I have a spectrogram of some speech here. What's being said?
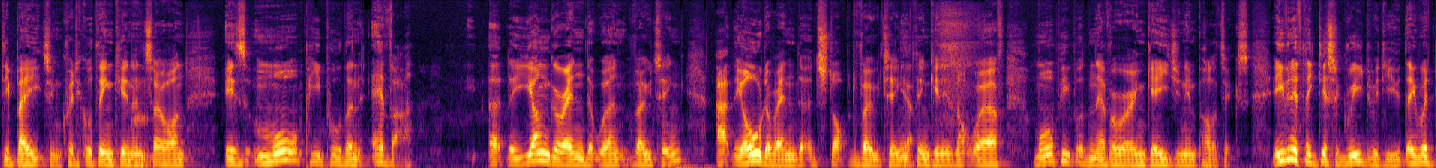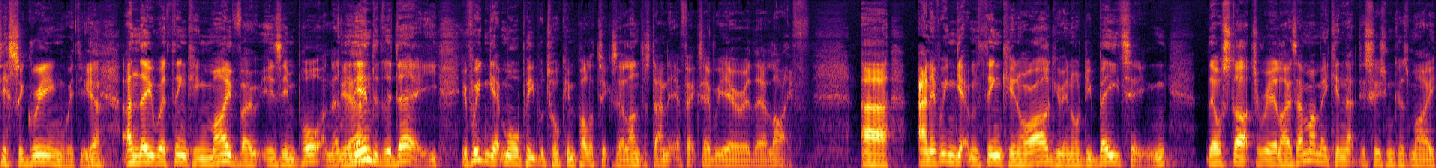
debate and critical thinking Mm. and so on, is more people than ever at the younger end that weren't voting, at the older end that had stopped voting, Yeah. thinking it's not worth, more people than ever were engaging in politics. Even if they disagreed with you, they were disagreeing with you. Yeah. And they were thinking, my vote is important. And at the end of the day, if we can get more people talking politics, they'll understand it affects every area of their life. Uh, and if we can get them thinking or arguing or debating, they'll start to realize, am I making that decision because my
